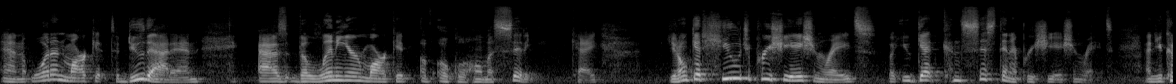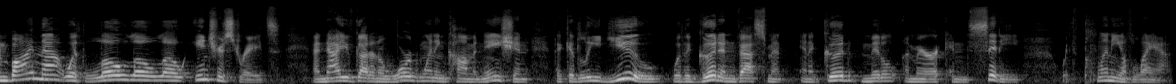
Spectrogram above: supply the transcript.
And what a market to do that in as the linear market of Oklahoma City. Okay. You don't get huge appreciation rates, but you get consistent appreciation rates. And you combine that with low, low, low interest rates, and now you've got an award winning combination that could lead you with a good investment in a good middle American city with plenty of land.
